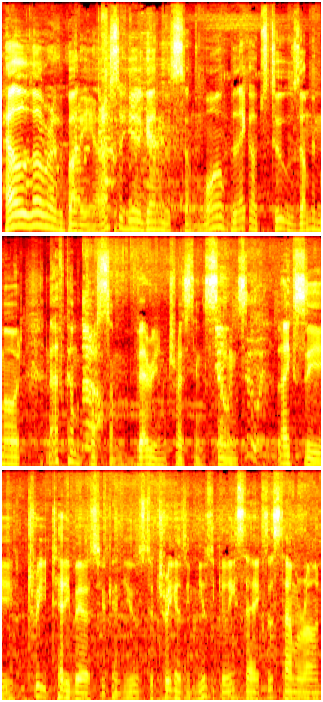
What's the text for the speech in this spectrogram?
Hello everybody, Alastor here again with some more Black Ops 2 Zombie Mode and I've come across some very interesting things like the three teddy bears you can use to trigger the musical easter eggs this time around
